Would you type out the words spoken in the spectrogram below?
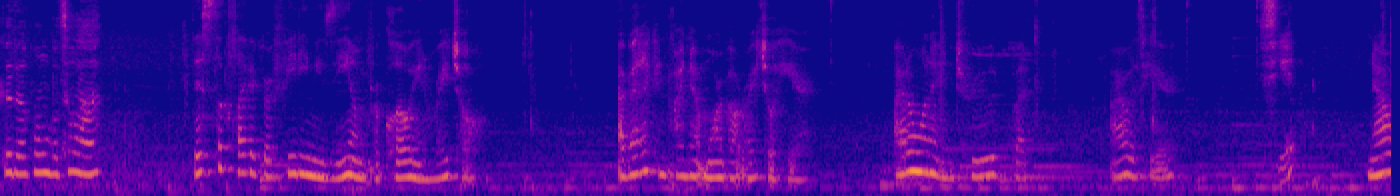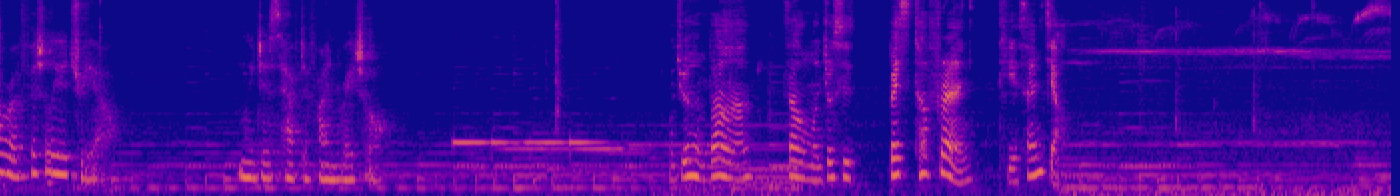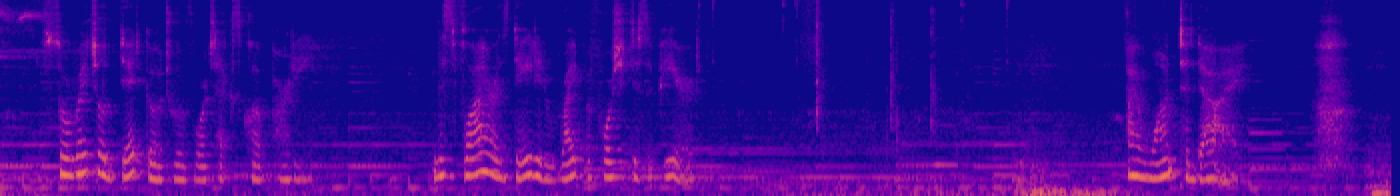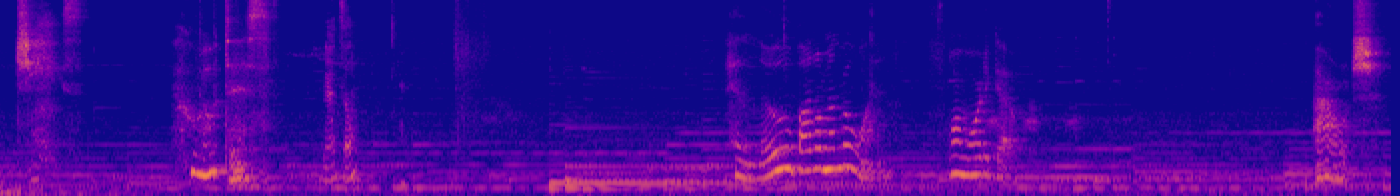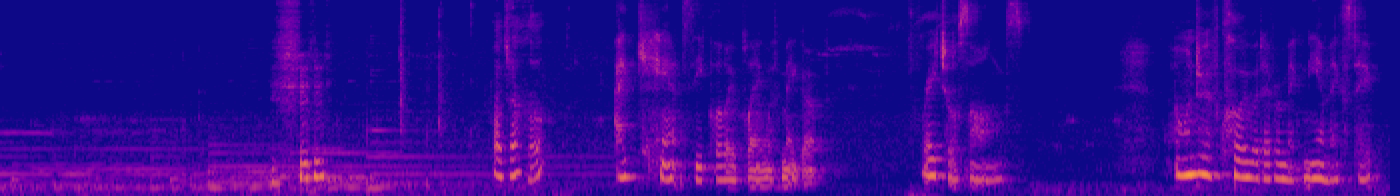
歌德风不错啊。 This looks like a graffiti museum for Chloe and Rachel. I bet I can find out more about Rachel here. I don't want to intrude, but I was here. 鞋？ Now we're officially a trio. We just have to find Rachel. 我觉得很棒啊！这样我们就是 best friend 铁三角。 So Rachel did go to a Vortex Club party. This flyer is dated right before she disappeared. I want to die. Jeez. Who wrote this? 拿走。 Hello, bottle number one. Four more to go. Ouch. What's up? I can't see Chloe playing with makeup. Rachel songs. I wonder if Chloe would ever make me a mixtape.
